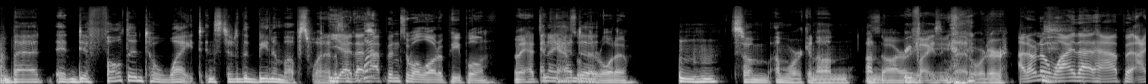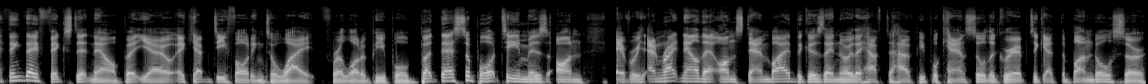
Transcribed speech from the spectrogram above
that it defaulted to white instead of the beat 'em ups one. And I was yeah, like, that "What?" happened to a lot of people. And they had to And I had cancel to- their order. Mhm. So I'm I'm working on on Sorry. revising that order. I don't know why that happened. I think they fixed it now, but yeah, it kept defaulting to white for a lot of people. But their support team is on every, and right now they're on standby because they know they have to have people cancel the grip to get the bundle. So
